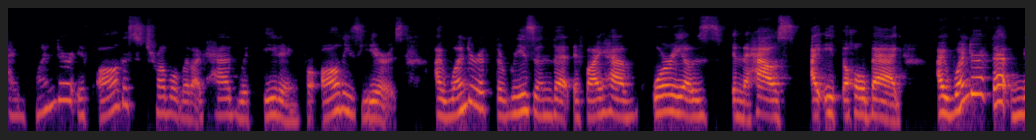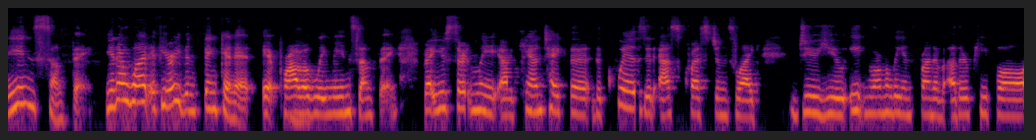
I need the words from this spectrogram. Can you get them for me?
I wonder if all this trouble that I've had with eating for all these years, I wonder if the reason that if I have Oreos in the house, I eat the whole bag. I wonder if that means something. You know what? If you're even thinking it, it probably means something. But you certainly uh, can take the, the quiz. It asks questions like do you eat normally in front of other people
